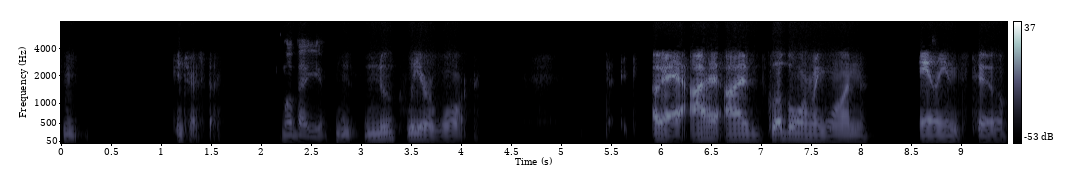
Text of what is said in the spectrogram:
Hmm. Interesting. What about you? N- nuclear war. Okay, I I've global warming one, aliens two,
